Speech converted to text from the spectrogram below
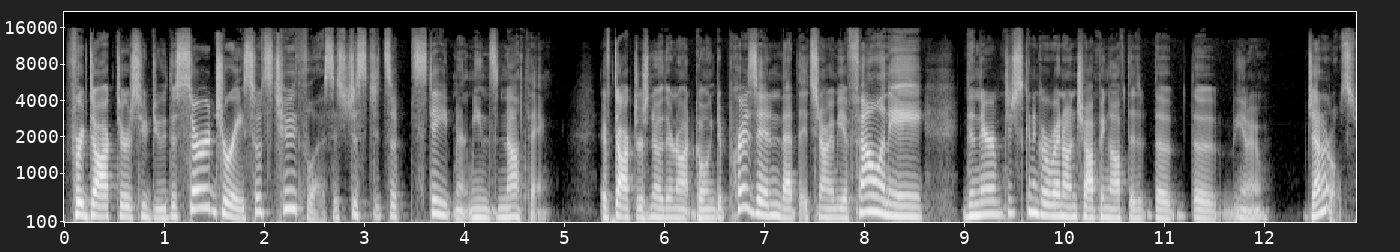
for doctors who do the surgery. So it's toothless. It's just, it's a statement, it means nothing. If doctors know they're not going to prison, that it's not going to be a felony, then they're just going to go right on chopping off the, the, the, you know, genitals,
